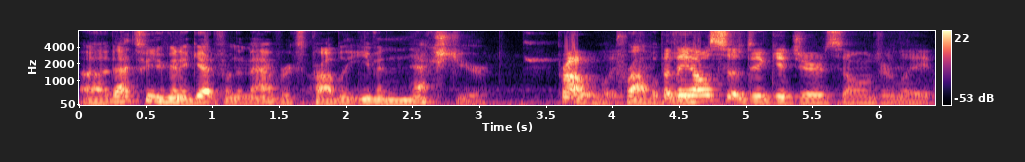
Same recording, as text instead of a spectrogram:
Uh, that's who you're going to get from the Mavericks probably even next year. Probably. Probably. But they also did get Jared Sullinger late.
